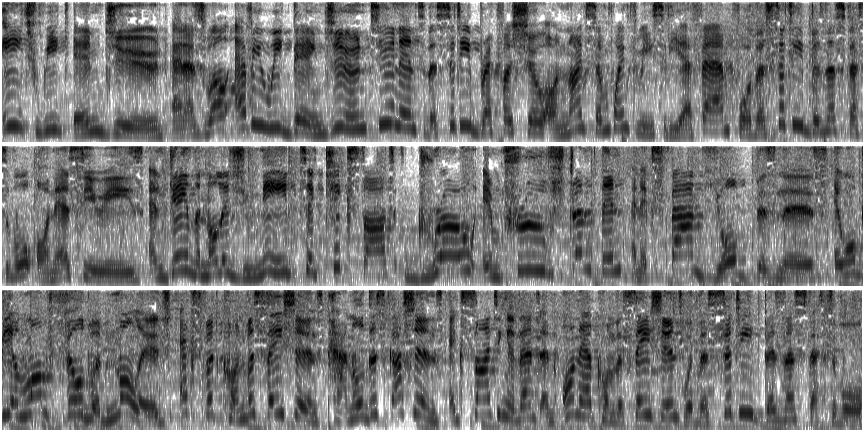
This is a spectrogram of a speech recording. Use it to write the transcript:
each week in June. And as well, every weekday in June, tune in to the Citi Breakfast Show on 97.3 Citi FM for the Citi Business Festival on air series and gain the knowledge you need to kickstart, grow, improve, strengthen, and expand your business. It will be a month filled with knowledge, expert conversations, panel discussions, exciting events, and on air conversations with the Citi Business Festival.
